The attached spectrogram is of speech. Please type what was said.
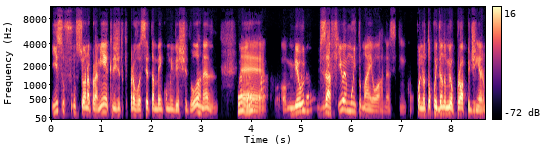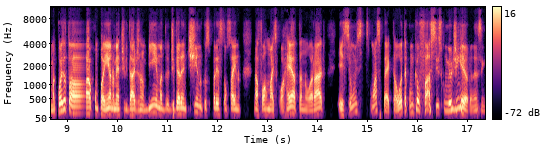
Isso funciona para mim, acredito que para você também como investidor, né? Uhum. É, o meu desafio é muito maior, né? Assim, quando eu estou cuidando do meu próprio dinheiro. Uma coisa eu estou acompanhando minha atividade na Ambima, de garantindo que os preços estão saindo da forma mais correta, no horário. Esse é um, um aspecto. A outra é como que eu faço isso com o meu dinheiro, né? Assim,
